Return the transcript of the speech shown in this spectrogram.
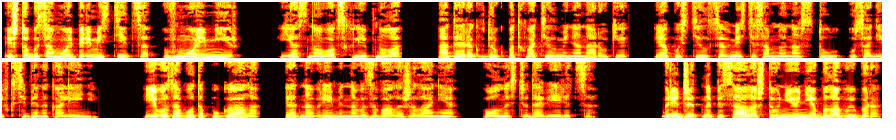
и чтобы самой переместиться в мой мир. Я снова всхлипнула, а Дерек вдруг подхватил меня на руки и опустился вместе со мной на стул, усадив к себе на колени. Его забота пугала и одновременно вызывала желание полностью довериться. Бриджит написала, что у нее не было выбора,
